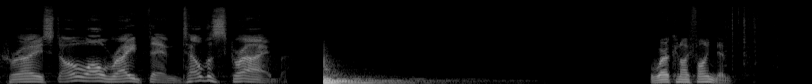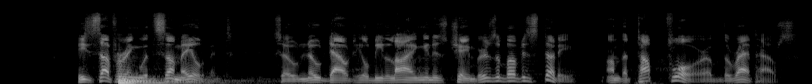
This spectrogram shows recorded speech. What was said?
Christ, oh, all right then. Tell the scribe. Where can I find him? He's suffering with some ailment, so no doubt he'll be lying in his chambers above his study, on the top floor of the rat house.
